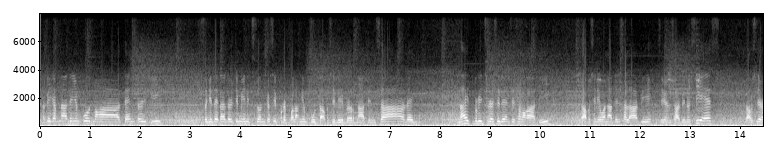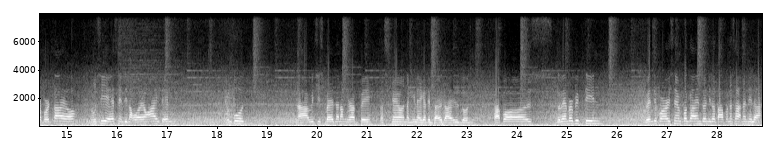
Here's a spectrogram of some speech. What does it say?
na-pick up natin yung food mga 10.30. So gintay tayo 30 minutes doon kasi prep pa lang yung food tapos deliver natin sa Reg Night Residency sa Makati. Tapos iniwan natin sa lobby kasi yun sabi ng CS. Tapos ni-report tayo. Nung CS hindi nakuha yung item. Yung food. Na which is bayad na ng grab pay. Tapos ngayon naging negative tayo dahil doon tapos November 15 24 hours na yung pagkain doon itatapon na sana nila.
